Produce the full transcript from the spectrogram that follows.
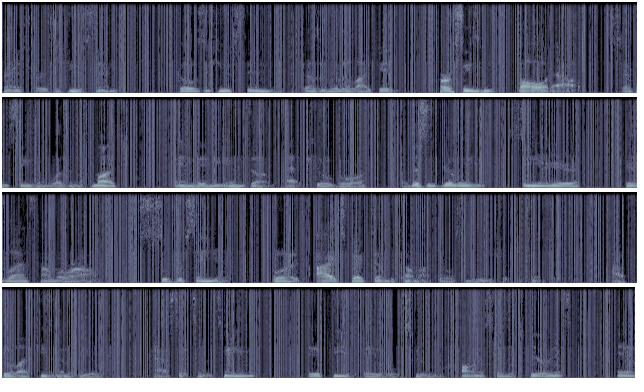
Transfers to Houston. Goes to Houston. Doesn't really like it. First season he balled out. Second season wasn't as much, and then he ends up at Kilgore. So this is really senior year, his last time around. Super senior, but I expect him to come out there with some leadership potential. I feel like he's going to be an asset to the team if he's able to harness his experience and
